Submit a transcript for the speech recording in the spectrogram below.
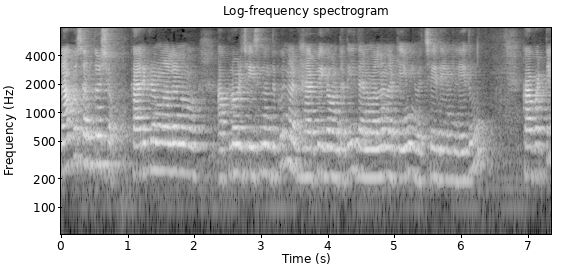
నాకు సంతోషం. కార్యక్రమాలను అప్లోడ్ చేసినందుకు నాకు హ్యాపీగా ఉంటుంది. దానివల్ల నాకేమీ వచ్చేదేమీ లేదు. కాబట్టి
